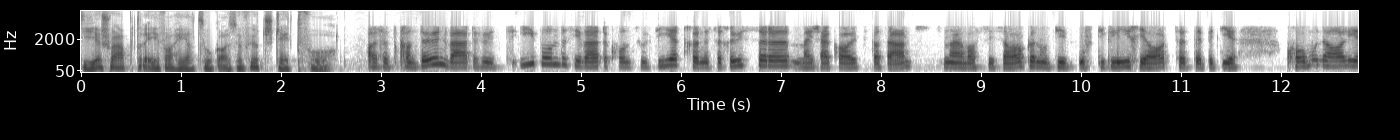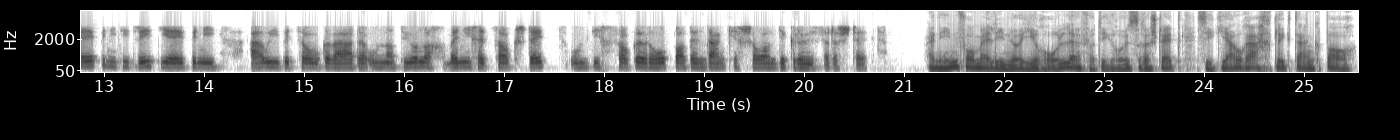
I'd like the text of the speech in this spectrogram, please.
die schwebt der Eva Herzog also für die Städte vor. Also die Kantone werden heute eingebunden, sie werden konsultiert, können sich äußern. Man ist auch gehalten, das ernst zu nehmen, was sie sagen und die, auf die gleiche Art sollte eben die kommunale Ebene, die dritte Ebene auch einbezogen werden. Und natürlich, wenn ich jetzt sage Städte und ich sage Europa, dann denke ich schon an die größeren Städte. Eine informelle neue Rolle für die größeren Städte sei ja auch rechtlich denkbar,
